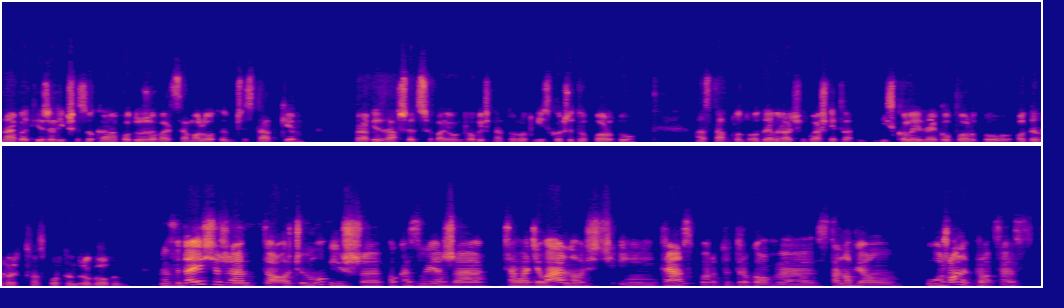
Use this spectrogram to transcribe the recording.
Nawet jeżeli przesyłka ma podróżować samolotem czy statkiem, prawie zawsze trzeba ją dowieść na to lotnisko czy do portu, a stamtąd odebrać właśnie i z kolejnego portu odebrać transportem drogowym. No wydaje się, że to, o czym mówisz, e, pokazuje, że cała działalność i transport drogowy stanowią ułożony proces.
